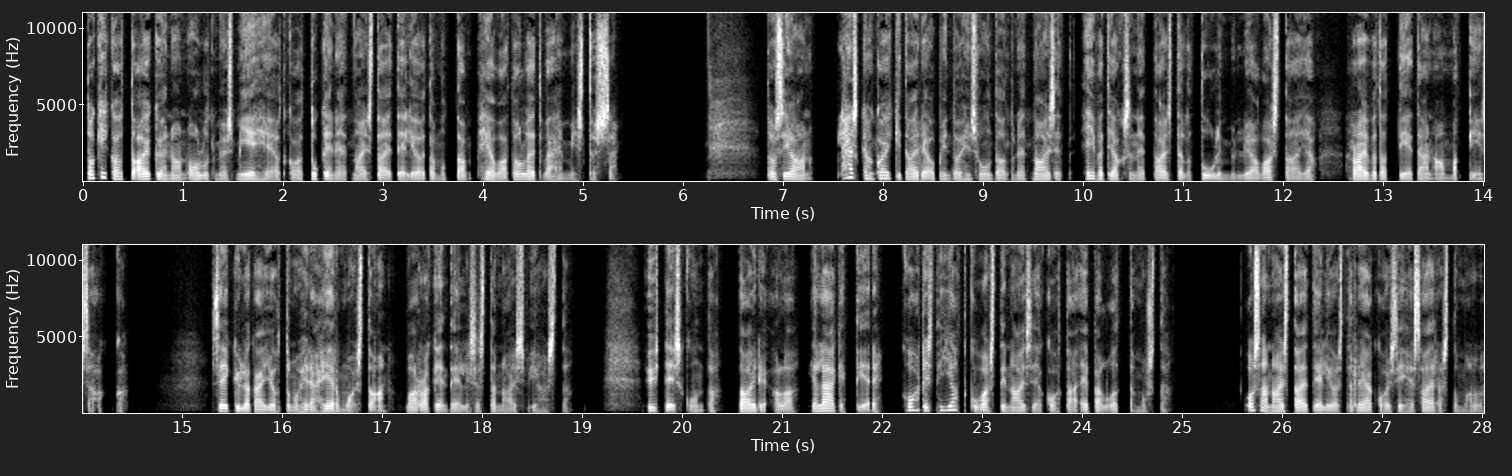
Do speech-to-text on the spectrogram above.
Toki kautta aikojen on ollut myös miehiä, jotka ovat tukeneet naistaiteilijoita, mutta he ovat olleet vähemmistössä. Tosiaan Läheskään kaikki taideopintoihin suuntautuneet naiset eivät jaksaneet taistella tuulimyllyä vastaan ja raivata tietään ammattiin saakka. Se ei kylläkään johtunut heidän hermoistaan, vaan rakenteellisesta naisvihasta. Yhteiskunta, taideala ja lääketiede kohdisti jatkuvasti naisia kohtaan epäluottamusta. Osa naistaiteilijoista reagoi siihen sairastumalla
